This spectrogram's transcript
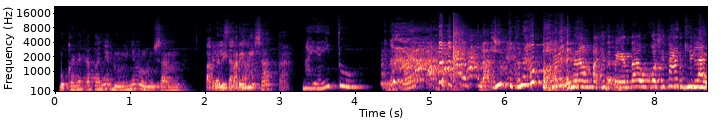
Bukannya katanya dulunya lulusan dari Pariwisata. pariwisata. Nah ya itu. Kenapa? Lah itu kenapa? Nah Kenapa kita pengen tahu kok situ panggilan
